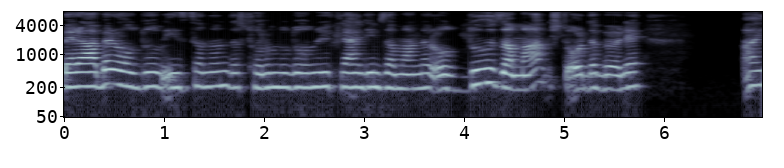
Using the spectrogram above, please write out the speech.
beraber olduğum insanın da sorumluluğunu yüklendiğim zamanlar olduğu zaman işte orada böyle Ay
